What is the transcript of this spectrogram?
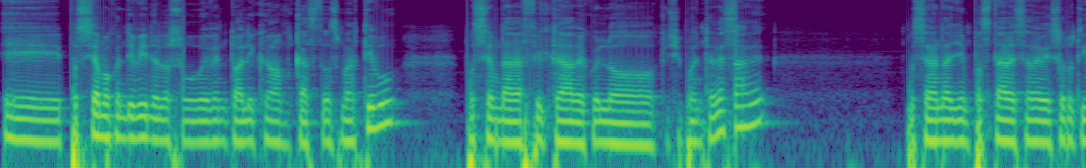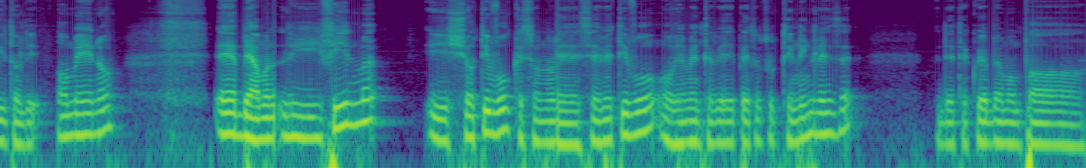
E possiamo condividerlo su eventuali Chromecast o Smart TV. Possiamo andare a filtrare quello che ci può interessare. Possiamo andare a impostare se avere i sottotitoli o meno. E abbiamo i film, i show TV che sono le serie TV, ovviamente vi ripeto tutti in inglese. Vedete qui abbiamo un po'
